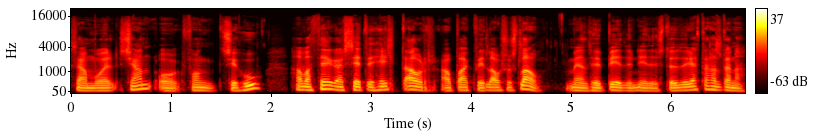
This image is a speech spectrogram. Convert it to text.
Samuel Chan og Fong Sihu hafa þegar setið heilt ár á bakvið lás og slá meðan þau byðu niður stöður réttarhaldana.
